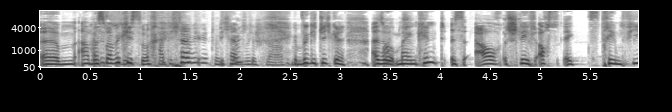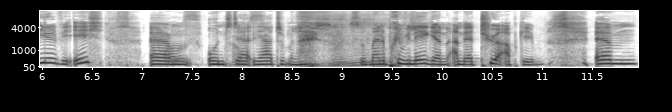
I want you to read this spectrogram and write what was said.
Ähm, aber es war wirklich so. hattest Ich du habe ich hab, durchgeschlafen? ich hab wirklich durchgeschlafen. Also mein Kind ist auch schläft auch extrem viel wie ich. Ähm, Raus, und der raus. ja tut mir leid, so meine Privilegien an der Tür abgeben. Ähm,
